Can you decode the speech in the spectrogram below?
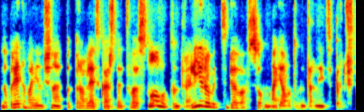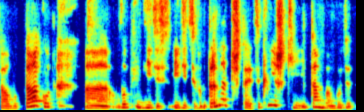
но при этом они начинают подправлять каждое твое слово, контролировать тебя во всем. А я вот в интернете прочитал вот так вот. А, вот идите, идите в интернет, читайте книжки, и там вам будет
